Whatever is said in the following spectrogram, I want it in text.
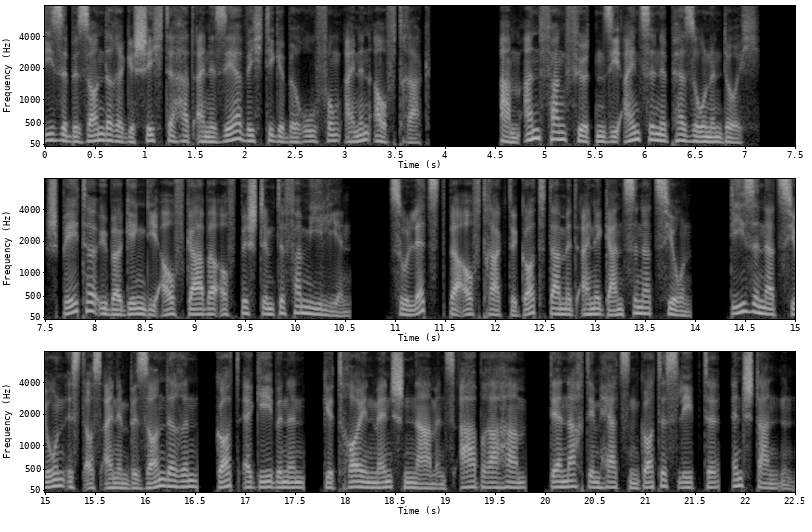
Diese besondere Geschichte hat eine sehr wichtige Berufung, einen Auftrag. Am Anfang führten sie einzelne Personen durch. Später überging die Aufgabe auf bestimmte Familien. Zuletzt beauftragte Gott damit eine ganze Nation. Diese Nation ist aus einem besonderen, Gott ergebenen, getreuen Menschen namens Abraham, der nach dem Herzen Gottes lebte, entstanden.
